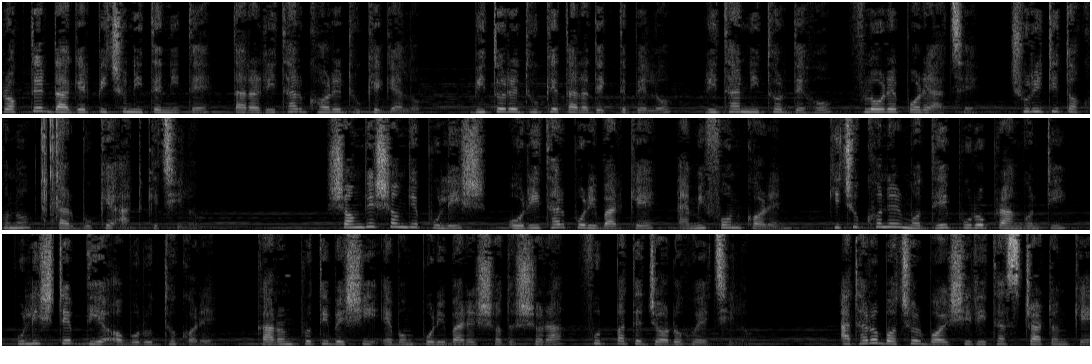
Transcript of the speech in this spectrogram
রক্তের দাগের পিছু নিতে নিতে তারা রিথার ঘরে ঢুকে গেল। ভিতরে ঢুকে তারা দেখতে পেল রিথার নিথর দেহ ফ্লোরে পড়ে আছে, ছুরিটি তখনও তার বুকে আটকে ছিল। সঙ্গে সঙ্গে পুলিশ ও রিথার পরিবারকে অ্যামি ফোন করেন, কিছুক্ষণের মধ্যেই পুরো প্রাঙ্গণটি পুলিশ টেপ দিয়ে অবরুদ্ধ করে, কারণ প্রতিবেশী এবং পরিবারের সদস্যরা ফুটপাতে জড়ো হয়েছিল। আঠারো বছর বয়সী রিথা স্ট্রাটনকে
